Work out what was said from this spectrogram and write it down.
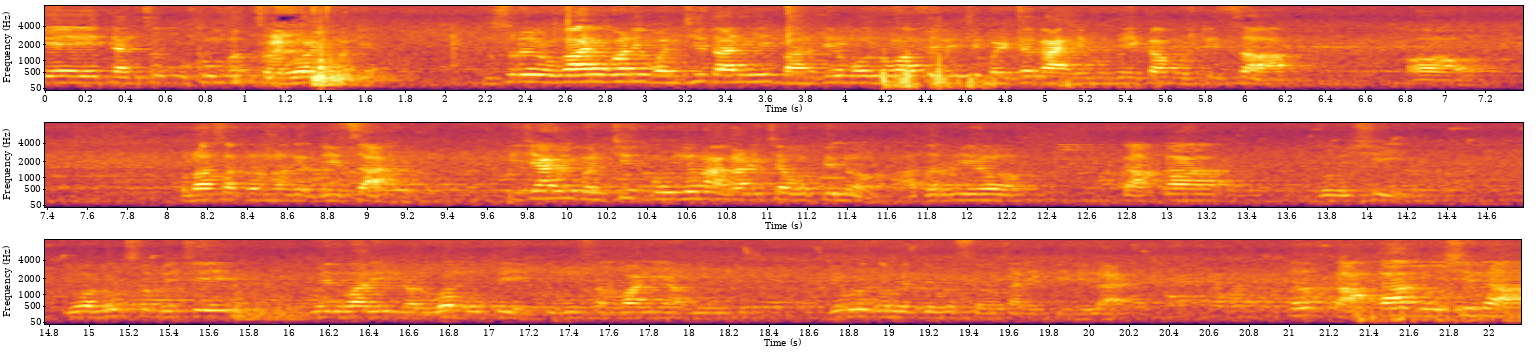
ते त्यांचं कुटुंब चळवळीमध्ये दुसरं योगायोगाने वंचित आणि भारतीय बौद्ध सेनेची बैठक आहे. म्हणजे एका गोष्टीचा खुलासा करणं गरजेचं आहे. की ज्यावेळी वंचित बहुजन आघाडीच्या वतीनं आदरणीय काका जोशी किंवा लोकसभेचे उमेदवारी लढवत होते तुम्ही सर्वांनी आम्ही जेवढं जमेल तेवढं सहकार्य केलेलं आहे. तर काका जोशींना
